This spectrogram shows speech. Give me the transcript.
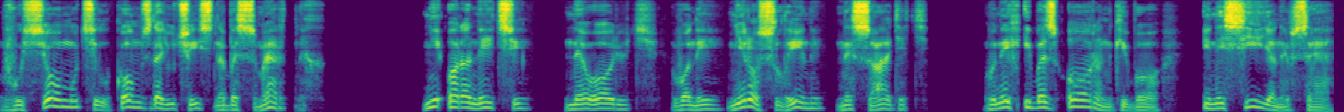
в усьому цілком здаючись на безсмертних. Ні ораниці не орють вони, ні рослини не садять, в них і без оранки, бо і не сіяне все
